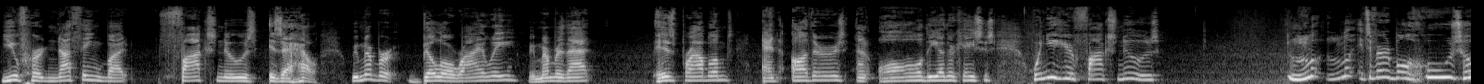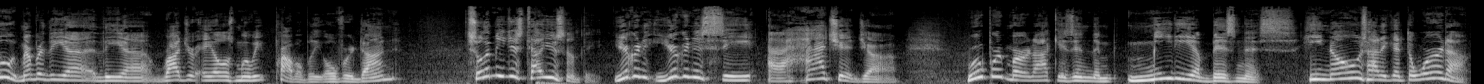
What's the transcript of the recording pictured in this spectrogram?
you've heard nothing but Fox News is a hell. Remember Bill O'Reilly? Remember that? His problems? and others and all the other cases. When you hear Fox News, look, look it's a veritable who's who. Remember the uh, the uh, Roger Ailes movie? Probably overdone. So let me just tell you something. You're gonna you're gonna see a hatchet job. Rupert Murdoch is in the media business. He knows how to get the word out.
